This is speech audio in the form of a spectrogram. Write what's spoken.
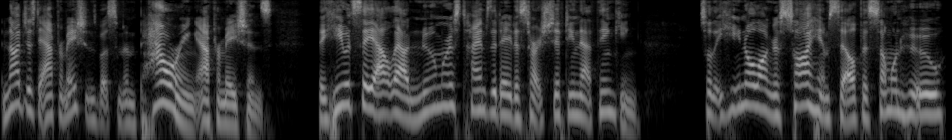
and not just affirmations, but some empowering affirmations that he would say out loud numerous times a day to start shifting that thinking so that he no longer saw himself as someone who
